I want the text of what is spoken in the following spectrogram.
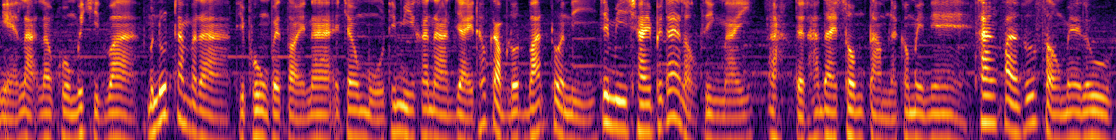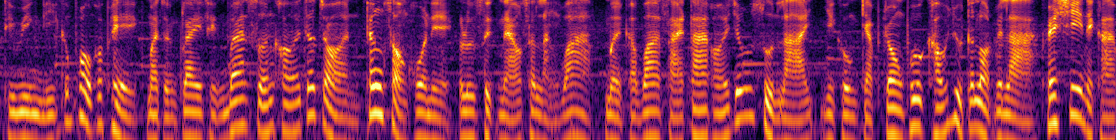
แง่ละเราคงไม่คิดว่ามนุษย์ธรรมดาที่พุ่งไปต่อยหน้าไอ้เจ้าหมูที่มีขนาดใหญ่เท่ากับรถบัสตัวนี้ จะมีใชัยไปได้หรอกจริงไหมอะแต่ถ้าได้ส้มตำแล้วก็ไม่แน่ ทางฝั่งทั้งสองแม่ลูกที่วิ่งหนีก็โผล่ก็เพกมาจนใกล้ถึงบ้านสวนของไอ้เจ้าจอนทั้งสองคนเนี่ยก็รู้สึกหนาวสันหลังว่าเหมือนกับว่าสายตาของไอ้เจ้าสูรร้ายยังคงจับจ้องพวกเขาอยู่ตลอดเวลาเพรชชี่นะครับ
